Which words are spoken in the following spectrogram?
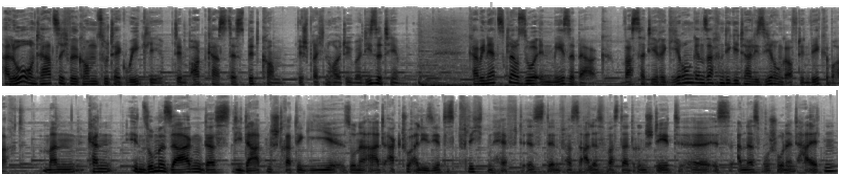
Hallo und herzlich willkommen zu Tech Weekly, dem Podcast des Bitkom. Wir sprechen heute über diese Themen. Kabinettsklausur in Meseberg. Was hat die Regierung in Sachen Digitalisierung auf den Weg gebracht? Man kann in Summe sagen, dass die Datenstrategie so eine Art aktualisiertes Pflichtenheft ist, denn fast alles, was da drin steht, äh, ist anderswo schon enthalten.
